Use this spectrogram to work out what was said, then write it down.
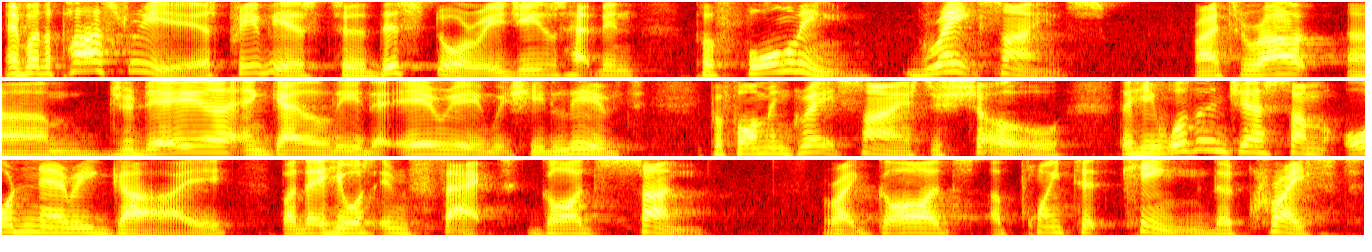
And for the past three years, previous to this story, Jesus had been performing great signs, right, throughout um, Judea and Galilee, the area in which he lived, performing great signs to show that he wasn't just some ordinary guy, but that he was in fact God's son, right? God's appointed king, the Christ,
